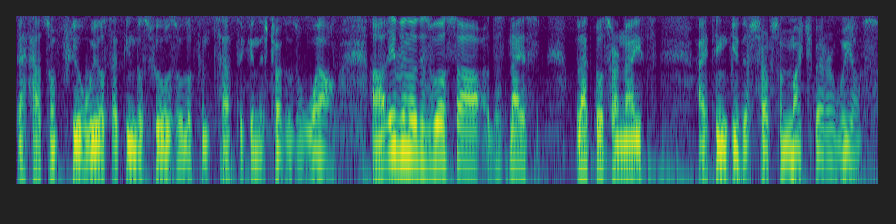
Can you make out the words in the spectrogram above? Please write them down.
that has some fuel wheels, I think those wheels will look fantastic in this truck as well. Uh, even though these wheels are, this nice black wheels are nice, I think you deserve some much better wheels.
